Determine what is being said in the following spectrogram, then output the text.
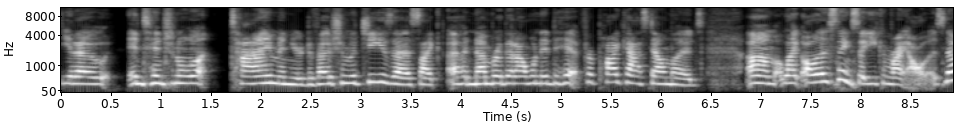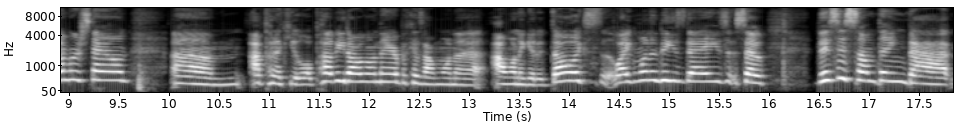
you know, intentional time and your devotion with Jesus, like a number that I wanted to hit for podcast downloads, um, like all those things. So you can write all those numbers down. Um, I put a cute little puppy dog on there because I wanna I wanna get a dog like one of these days. So this is something that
